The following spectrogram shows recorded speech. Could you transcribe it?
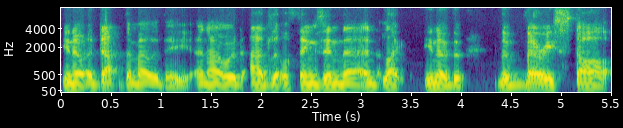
you know adapt the melody and I would add little things in there and like you know the the very start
